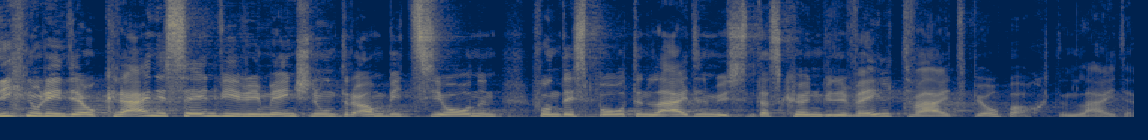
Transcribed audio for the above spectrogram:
Nicht nur in der Ukraine sehen wir, wie Menschen unter Ambitionen von Despoten leiden müssen. Das können wir weltweit beobachten, leider.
